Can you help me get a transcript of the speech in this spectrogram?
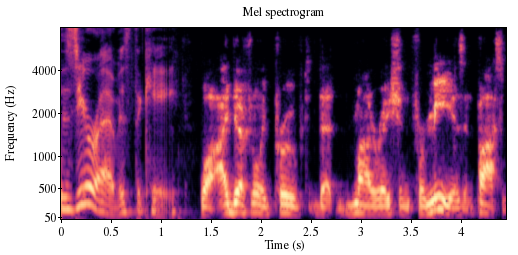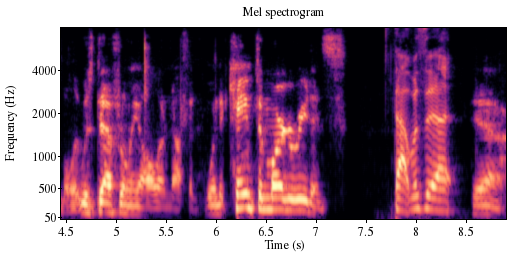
Zero is the key. Well, I definitely proved that moderation for me isn't possible. It was definitely all or nothing. When it came to margaritas, that was it. Yeah.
